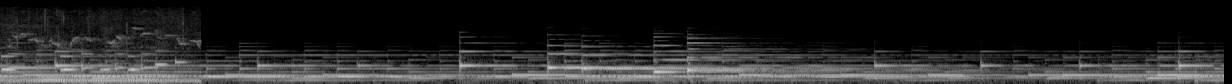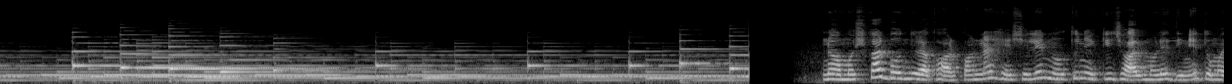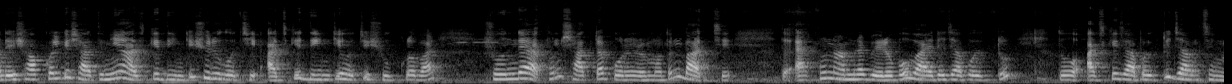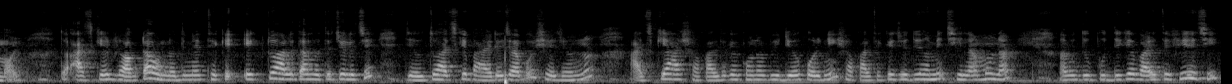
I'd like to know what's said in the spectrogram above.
নমস্কার বন্ধুরা, ঘরকন্যার হেসেলের নতুন একটি ঝলমলে দিনে তোমাদের সকলকে সাথে নিয়ে আজকের দিনটি শুরু করছি। আজকের দিনটি হচ্ছে শুক্রবার। সন্ধ্যা এখন সাতটা পনেরোর মতন বাজছে। তো এখন আমরা বেরোবো, বাইরে যাব একটু। তো আজকে যাব একটু জাংশন মল। তো আজকের ব্লগটা অন্য দিনের থেকে একটু আলাদা হতে চলেছে। যেহেতু আজকে বাইরে যাব, সেজন্য আজকে আর সকাল থেকে কোনো ভিডিও করিনি। সকাল থেকে যদিও আমি ছিলামও না, আমি দুপুর দিকে বাড়িতে ফিরেছি।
